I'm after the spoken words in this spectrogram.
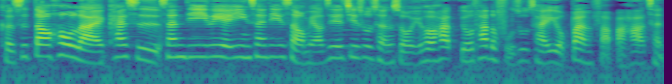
可是到后来开始三 D 列印、三 D 扫描这些技术成熟以后，它由它的辅助才有办法把它成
